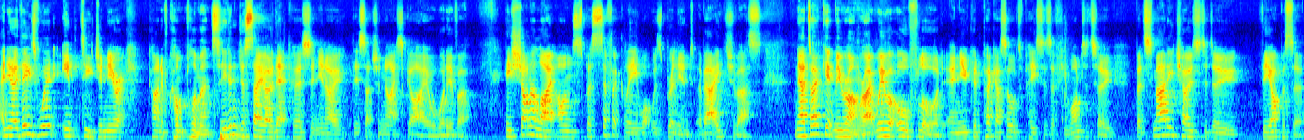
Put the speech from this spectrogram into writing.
And you know, these weren't empty, generic kind of compliments. He didn't just say, oh, that person, you know, they're such a nice guy or whatever. He shone a light on specifically what was brilliant about each of us. Now, don't get me wrong, right? We were all flawed, and you could pick us all to pieces if you wanted to. But Smarty chose to do the opposite.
